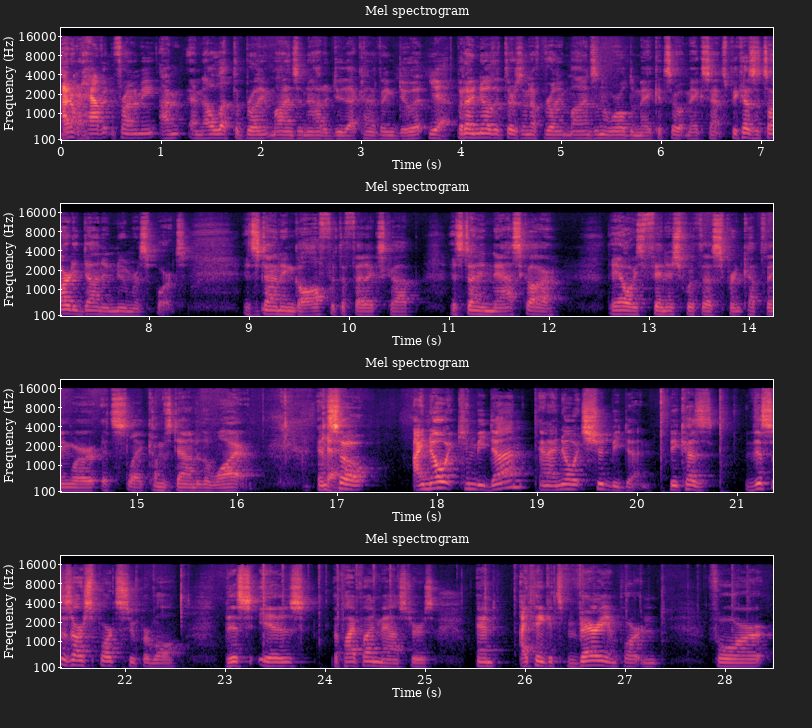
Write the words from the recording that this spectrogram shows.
I don't have it in front of me. I'm, and I'll let the brilliant minds that know how to do that kind of thing do it. Yeah. But I know that there's enough brilliant minds in the world to make it so it makes sense because it's already done in numerous sports. It's done in golf with the FedEx Cup. It's done in NASCAR. They always finish with a Sprint Cup thing where it's like comes down to the wire. And okay. so I know it can be done and I know it should be done because this is our sports Super Bowl. This is the Pipeline Masters. And I think it's very important for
